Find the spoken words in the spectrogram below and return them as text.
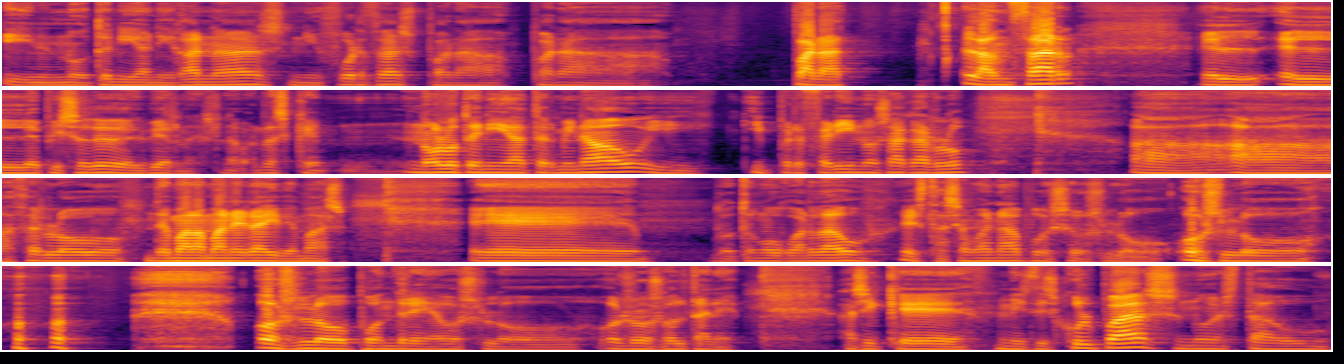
y no tenía ni ganas ni fuerzas para, para, para lanzar el, episodio del viernes. La verdad es que no lo tenía terminado y, preferí no sacarlo a, hacerlo de mala manera y demás. Eh, lo tengo guardado. Esta semana pues os lo, os lo, os lo pondré, os lo, os lo soltaré. Así que mis disculpas, no he estado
